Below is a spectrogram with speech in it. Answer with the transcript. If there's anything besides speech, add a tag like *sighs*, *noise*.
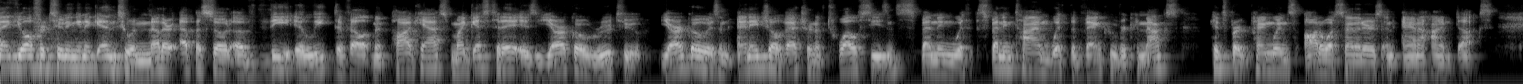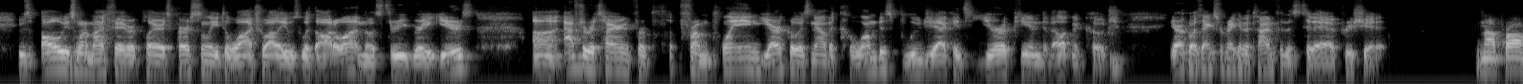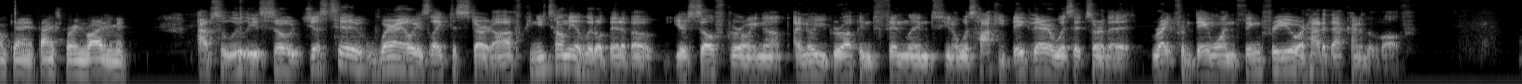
Thank you all for tuning in again to another episode of the Elite Development Podcast. My guest today is Jarkko Ruutu. Jarkko is an NHL veteran of 12 seasons, spending with spending time with the Vancouver Canucks, Pittsburgh Penguins, Ottawa Senators, and Anaheim Ducks. He was always one of my favorite players personally to watch while he was with Ottawa in those three great years. Uh, after retiring for, from playing, Jarkko is now the Columbus Blue Jackets European development coach. Jarkko, thanks for making the time for this today. I appreciate it. No problem, Kenny. Thanks for inviting me. Absolutely. So, just to where I always like to start off, can you tell me a little bit about yourself growing up? I know you grew up in Finland. You know, was hockey big there? Was it sort of a right from day one thing for you, or how did that kind of evolve?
